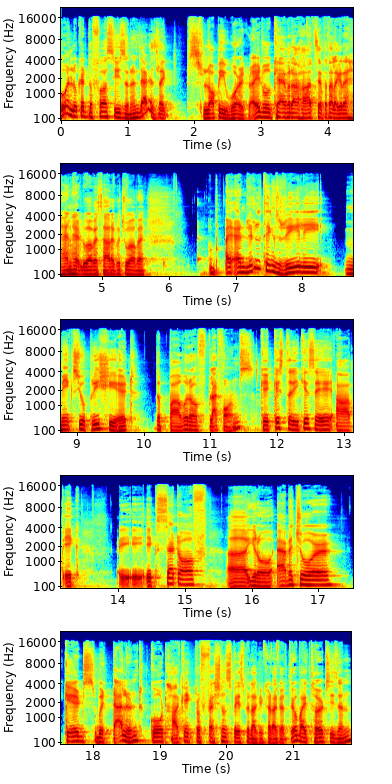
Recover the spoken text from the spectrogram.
go and look at the first season and that is like sloppy work right वो कैमरा हाथ से पता लग रहा है हैंड हेल्ड हुआ है सारा कुछ हुआ हुआ है and little things really makes you appreciate the power of platforms कि किस तरीके से आप एक एक of uh, you know amateur kids with talent को उठा के एक प्रोफेशनल स्पेस पे लाके खड़ा करते हो। By थर्ड सीज़न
